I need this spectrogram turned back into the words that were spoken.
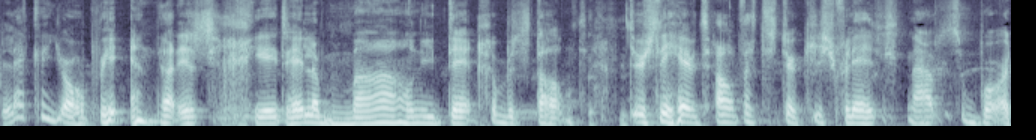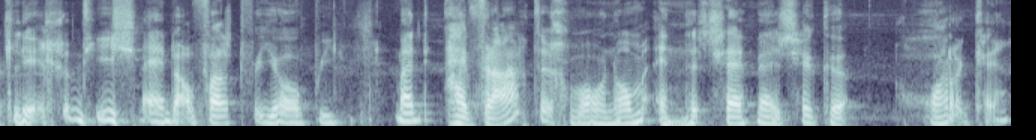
lekker Jopie. En daar is Geert helemaal niet tegen bestand. Dus die heeft altijd stukjes vlees naast zijn bord liggen. Die zijn alvast voor Jopie. Maar hij vraagt er gewoon om. En dat zijn wij zulke horken.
